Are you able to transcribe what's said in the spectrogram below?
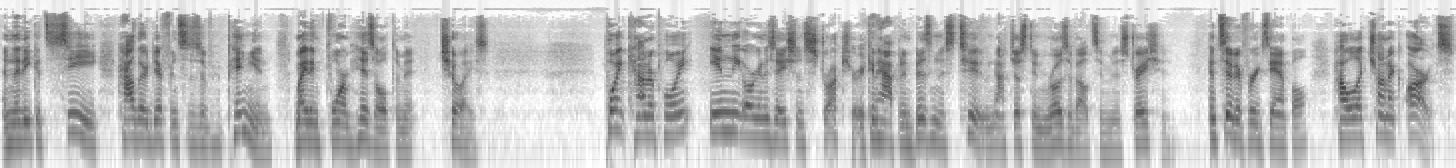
and that he could see how their differences of opinion might inform his ultimate choice. Point counterpoint in the organization's structure. It can happen in business too, not just in Roosevelt's administration. Consider, for example, how Electronic Arts,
